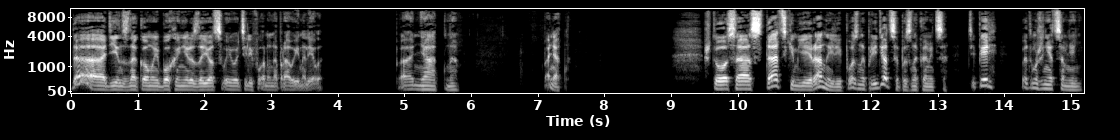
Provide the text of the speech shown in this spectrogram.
Да, один знакомый бог и не раздает своего телефона направо и налево. Понятно. Понятно что со Статским ей рано или поздно придется познакомиться. Теперь в этом уже нет сомнений.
